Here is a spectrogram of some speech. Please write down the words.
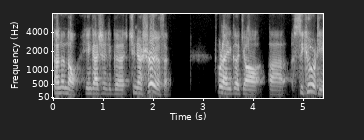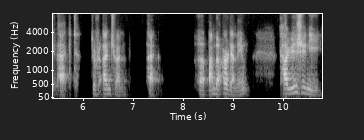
，no no no，应该是这个去年十二月份出来一个叫呃 Security Act，就是安全 Act，呃版本二点零，它允许你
